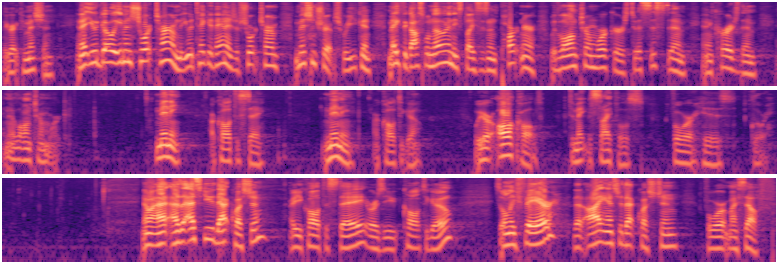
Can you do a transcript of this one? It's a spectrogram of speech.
the Great Commission. And that you would go even short term, that you would take advantage of short term mission trips where you can make the gospel known in these places and partner with long term workers to assist them and encourage them in their long term work. Many are called to stay, many are called to go. We are all called to make disciples for his glory. Now, as I ask you that question, are you called to stay or is you called to go? It's only fair that I answer that question for myself.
